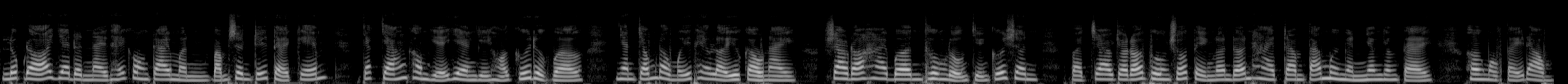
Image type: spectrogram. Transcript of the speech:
Lúc đó gia đình này thấy con trai mình bẩm sinh trí tuệ kém, chắc chắn không dễ dàng gì hỏi cưới được vợ, nhanh chóng đồng ý theo lời yêu cầu này. Sau đó hai bên thương lượng chuyện cưới sinh và trao cho đối phương số tiền lên đến 280.000 nhân dân tệ, hơn 1 tỷ đồng.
